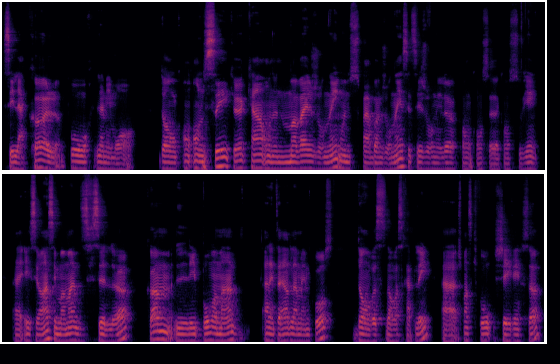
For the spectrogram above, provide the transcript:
c'est la colle pour la mémoire. Donc, on, le sait que quand on a une mauvaise journée ou une super bonne journée, c'est ces journées-là qu'on se, se souvient. Euh, et c'est vraiment ces moments difficiles-là, comme les beaux moments à l'intérieur de la même course, dont on va, dont on va se rappeler. Euh, je pense qu'il faut chérir ça.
